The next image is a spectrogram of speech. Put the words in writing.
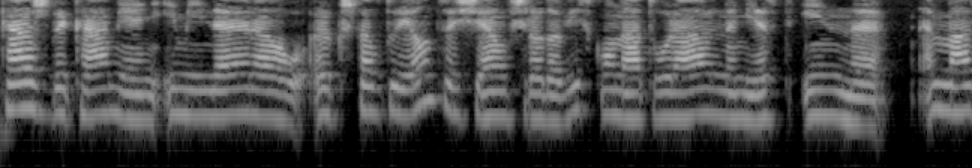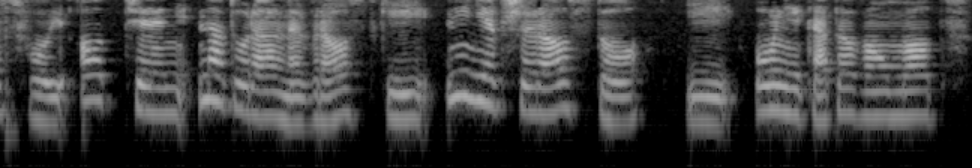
Każdy kamień i minerał e, kształtujący się w środowisku naturalnym jest inny. Ma swój odcień, naturalne wrostki, linię przyrostu i unikatową moc.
